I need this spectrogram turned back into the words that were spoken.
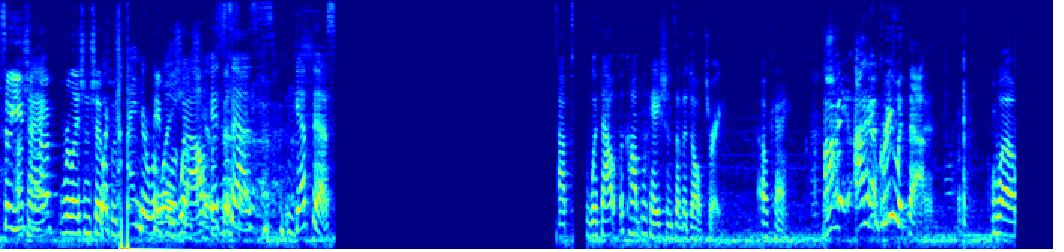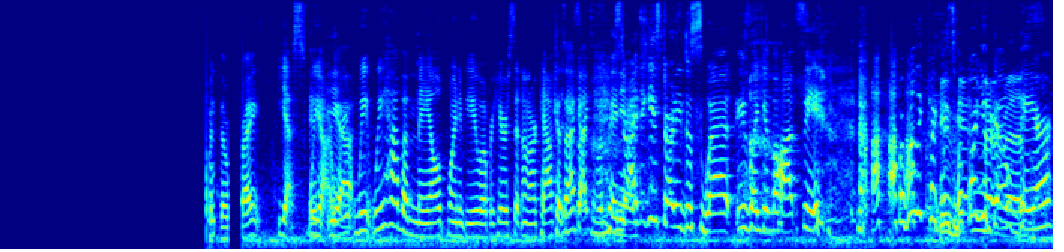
So you should have relationships What with kind of people relationship? Well, it says, get this, without the complications of adultery. Okay. I, I agree with that. Well. the- Right? Yes, we And- are. yeah. We, we, we have a male point of view over here sitting on our couch. 'Cause and I he's got like, some opinions. So I think he's starting to sweat. He's like in the hot seat. But really quickly, He's before getting you go there,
